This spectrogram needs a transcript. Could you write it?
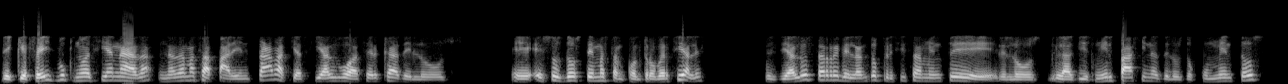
de que Facebook no hacía nada, nada más aparentaba que hacía algo acerca de los esos dos temas tan controversiales, pues ya lo está revelando precisamente los las diez mil páginas de los documentos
